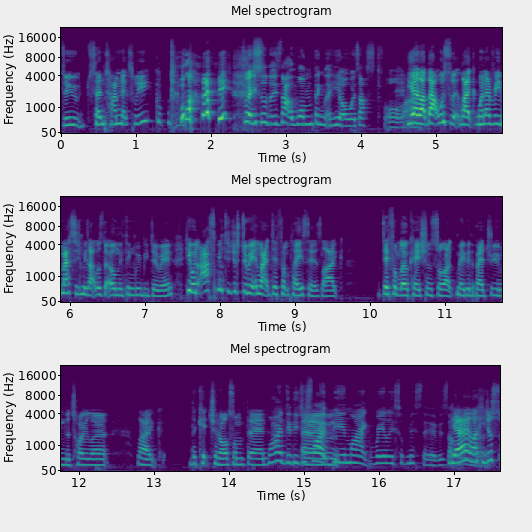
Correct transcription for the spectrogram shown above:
do same time next week. like, So Wait, so is that one thing that he always asked for? Like? yeah, like that was like whenever he messaged me, that was the only thing we'd be doing. He would ask me to just do it in like different places, like different locations. So like maybe the bedroom, the toilet, like the kitchen or something. Why did he just like Um, being like really submissive? Is that yeah, like he just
